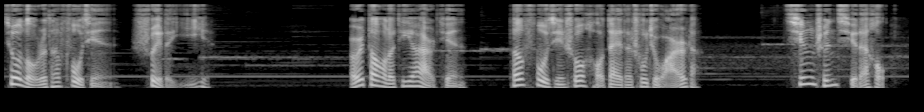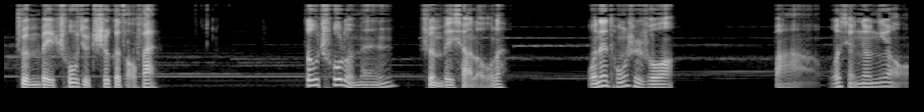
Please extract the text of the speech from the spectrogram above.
就搂着他父亲睡了一夜。而到了第二天，他父亲说好带他出去玩的。清晨起来后，准备出去吃个早饭。都出了门，准备下楼了。我那同事说。爸，我想尿尿。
